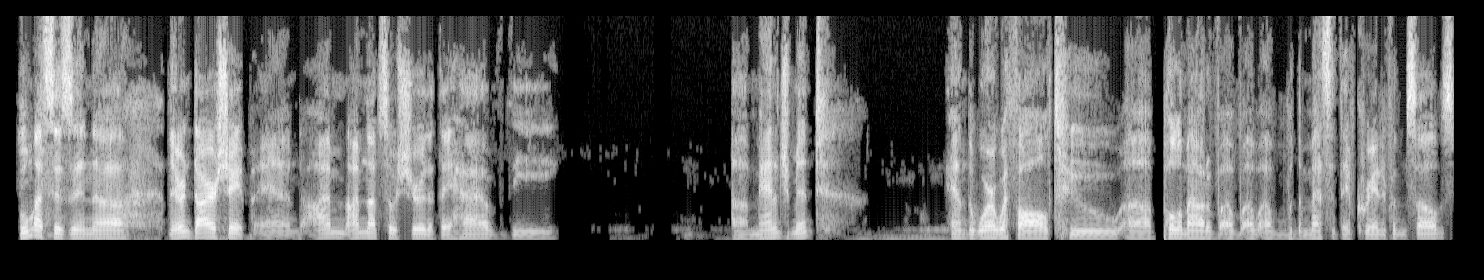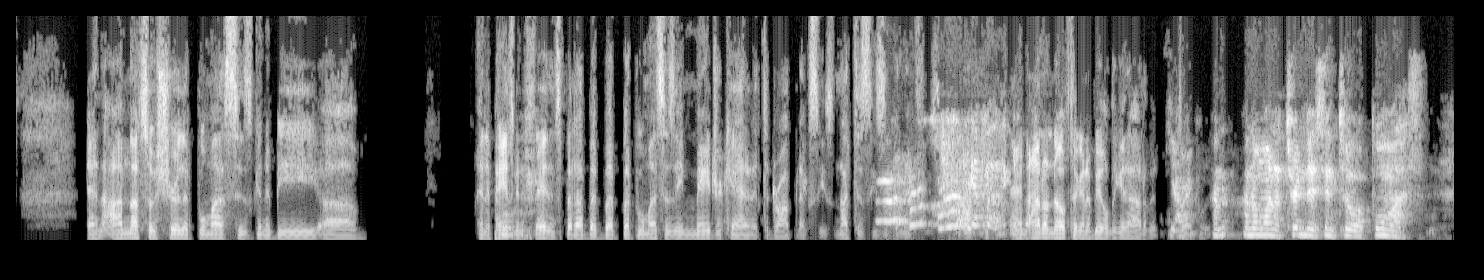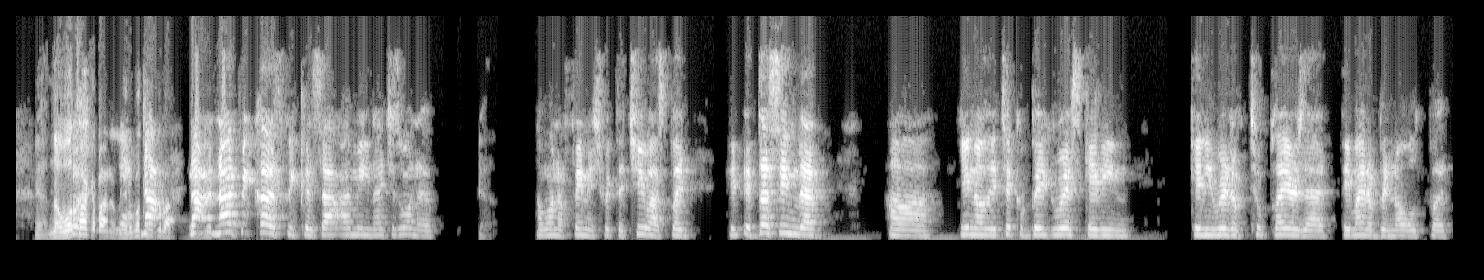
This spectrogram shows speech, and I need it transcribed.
Pumas is in uh, they're in dire shape, and I'm I'm not so sure that they have the uh, management and the wherewithal to uh, pull them out of, of, of, of the mess that they've created for themselves. And I'm not so sure that Pumas is going to be. Uh, and it pains me to say this, but uh, but but but Pumas is a major candidate to drop next season, not this season, season. And I don't know if they're going to be able to get out of it. yeah. Frankly, I don't- I don't want to turn this into a Pumas. yeah. No, we'll But- talk about it later. We'll not, talk about it. not not because because I, I mean I just want to Yeah. I want to finish with the Chivas, but it, it does seem that uh you know they took a big risk getting getting rid of two players that they might have been old, but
